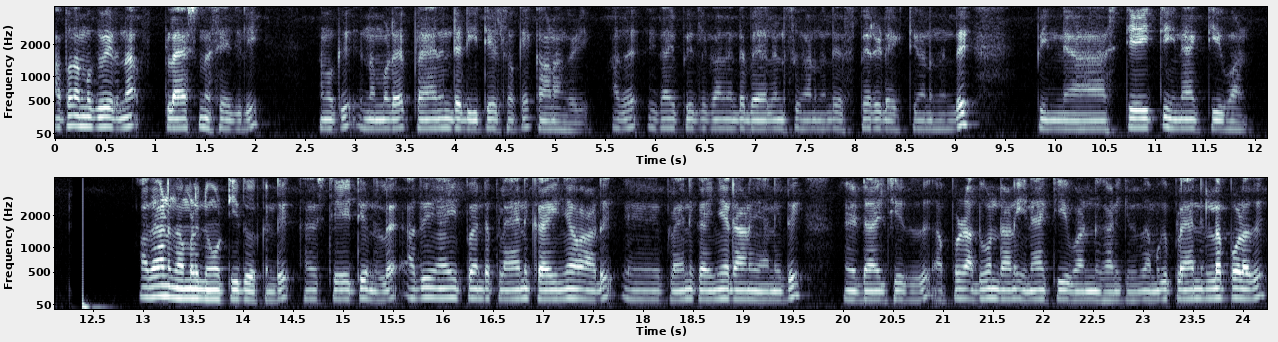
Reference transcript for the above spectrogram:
അപ്പോൾ നമുക്ക് വരുന്ന ഫ്ലാഷ് മെസ്സേജിൽ നമുക്ക് നമ്മുടെ പ്ലാനിന്റെ ഡീറ്റെയിൽസൊക്കെ കാണാൻ കഴിയും. അത് ഇതായിപ്പോൾ ഇതിൽ കാണുന്നുണ്ട് ബാലൻസ് കാണുന്നുണ്ട് എക്സ്പയറി ഡേറ്റ് കാണുന്നുണ്ട് പിന്നെ സ്റ്റേറ്റ് ഇനാക്റ്റീവ് ആണ്. അതാണ് നമ്മൾ നോട്ട് ചെയ്ത് വെക്കേണ്ടത് സ്റ്റേറ്റ് എന്നുള്ളത് അത് ഞാൻ ഇപ്പോൾ എന്റെ പ്ലാന് കഴിഞ്ഞ പാട് പ്ലാന് കഴിഞ്ഞേരാണ് ഞാനിത് ഡയൽ ചെയ്തത്. അപ്പോൾ അതുകൊണ്ടാണ് ഇനാക്റ്റീവ് എന്ന് കാണിക്കുന്നത്. നമുക്ക് പ്ലാൻ ഉള്ളപ്പോൾ അത്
